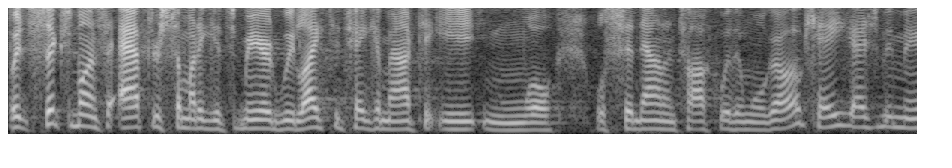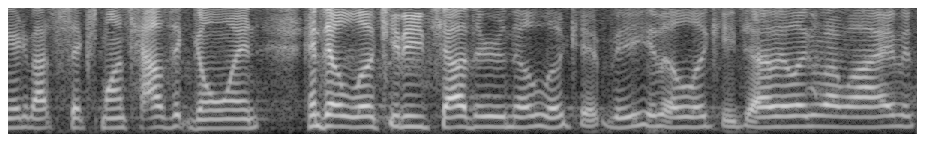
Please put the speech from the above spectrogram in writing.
but six months after somebody gets married, we like to take them out to eat and we'll, we'll sit down and talk with them. We'll go, okay, you guys have been married about six months. How's it going? And they'll look at each other and they'll look at me and they'll look at each other, look at my wife, and,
